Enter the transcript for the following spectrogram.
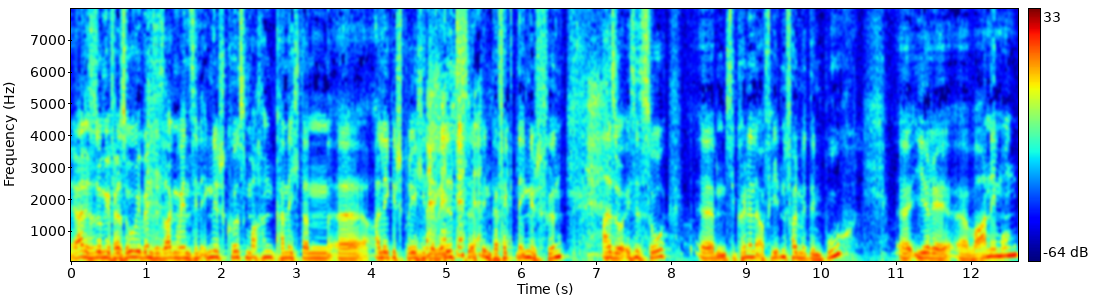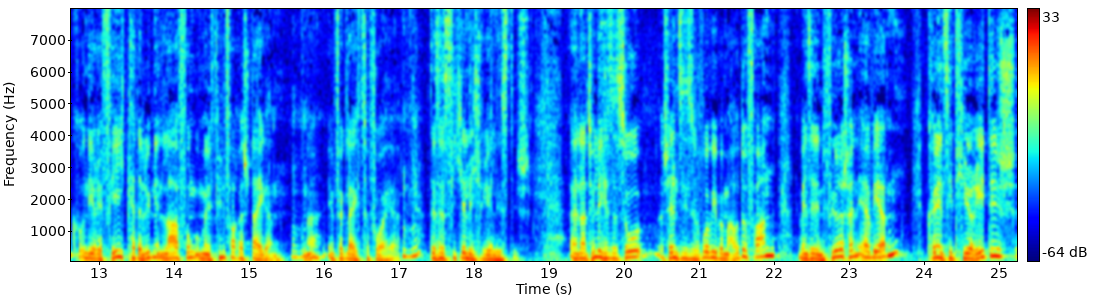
Ja, das ist ungefähr so, wie wenn Sie sagen, wenn Sie einen Englischkurs machen, kann ich dann äh, alle Gespräche der Welt in perfekten Englisch führen. Also ist es so, ähm, Sie können auf jeden Fall mit dem Buch äh, Ihre äh, Wahrnehmung und Ihre Fähigkeit der Lügenentlarvung um ein Vielfaches steigern mhm. ne, im Vergleich zu vorher. Mhm. Das ist sicherlich realistisch. Äh, natürlich ist es so, stellen Sie sich so vor wie beim Autofahren, wenn Sie den Führerschein erwerben, können Sie theoretisch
